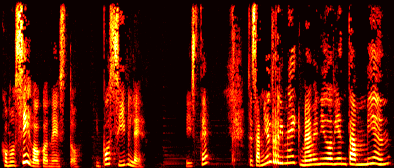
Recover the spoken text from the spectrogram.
¿Cómo sigo con esto? Imposible, ¿viste? Entonces a mí el remake me ha venido bien también,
